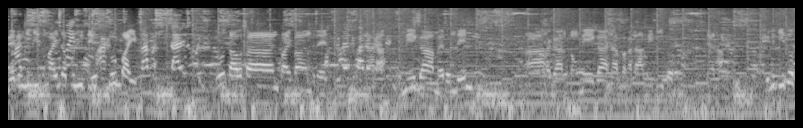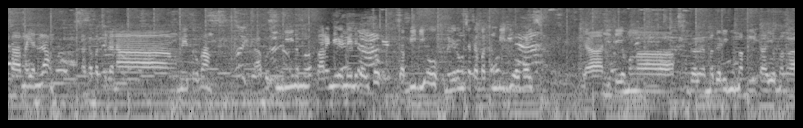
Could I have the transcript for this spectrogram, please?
meron din dito mga IWC. 2.5. 2,500. Ah, Mega, meron din. Ah, naghanap ng Mega, napakalami dito. Yan. ah. Sulit dito, sa Mayan lang. Nagapat sila ng Metro Bank. Tapos hindi na, parang hindi kami nila ito. Sa BDO, mayroong sa tapat ng BDO guys. Yan, ito yung mga madali, nyo makita yung mga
